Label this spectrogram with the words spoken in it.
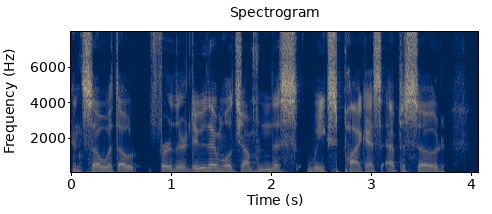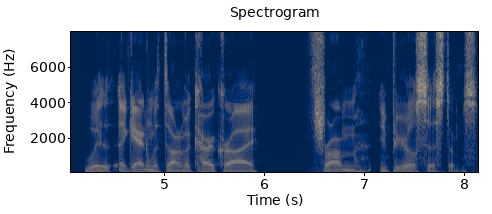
And so without further ado, then we'll jump into this week's podcast episode with again with Donovan Karki from Imperial Systems.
